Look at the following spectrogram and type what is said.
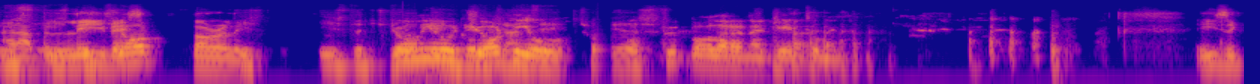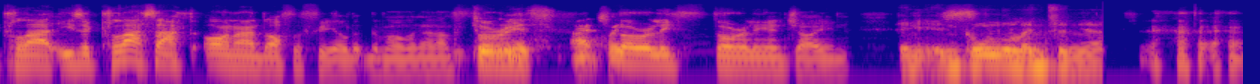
and I believe it thoroughly. He's, He's the Julio Giorgio a footballer and a gentleman. he's a class. He's a class act on and off the field at the moment, and I'm thoroughly, is, thoroughly, thoroughly enjoying. in, in He's- Golo Linton, yeah.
